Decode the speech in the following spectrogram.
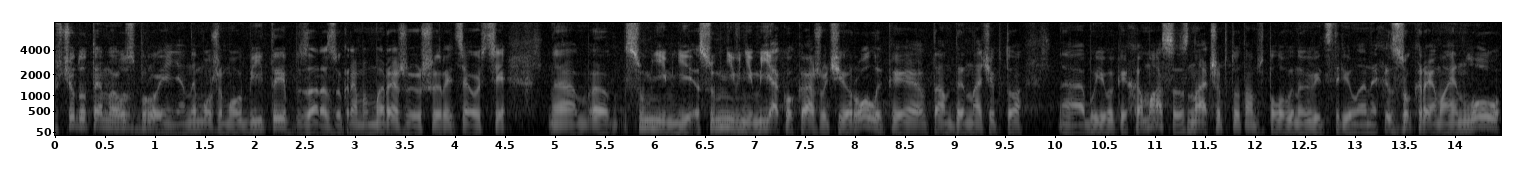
Щодо теми озброєння, не можемо обійти. Зараз, зокрема, мережею шириться ось ці е, е, сумнівні, сумнівні, м'яко кажучи, ролики, там, де, начебто, е, бойовики Хамас, з начебто там з половиною відстрілених, зокрема НЛОУ,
